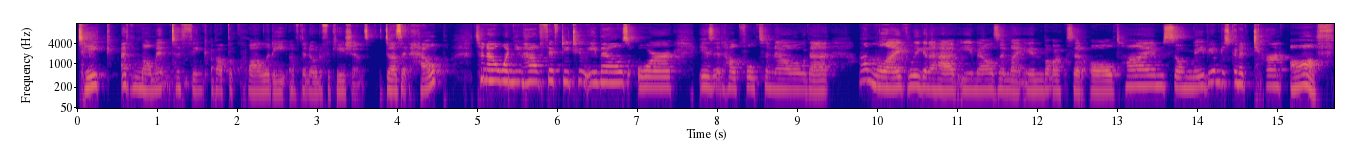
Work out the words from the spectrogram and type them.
take a moment to think about the quality of the notifications. Does it help to know when you have 52 emails, or is it helpful to know that I'm likely going to have emails in my inbox at all times? So maybe I'm just going to turn off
